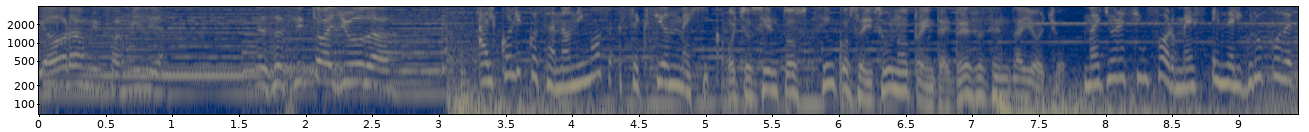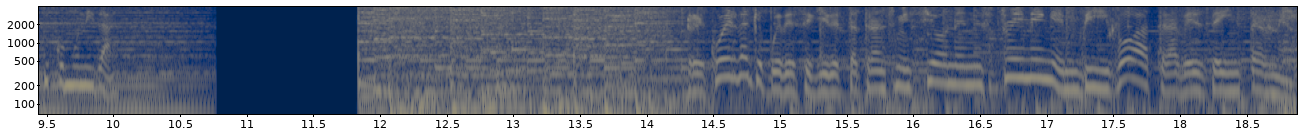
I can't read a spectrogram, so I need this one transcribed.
y ahora mi familia. Necesito ayuda. Alcohólicos Anónimos, Sección México. 800-561-3368. Mayores informes en el grupo de tu comunidad. Recuerda que puedes seguir esta transmisión en streaming en vivo a través de internet.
